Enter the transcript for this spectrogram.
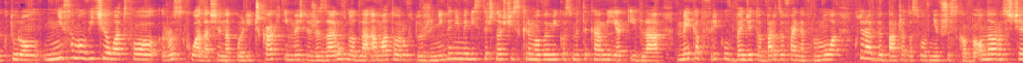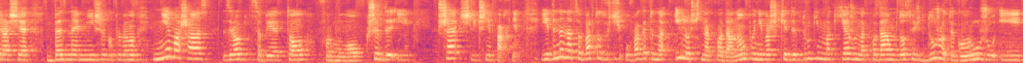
y, którą niesamowicie łatwo rozkłada się na policzkach i myślę, że zarówno dla amatorów, którzy nigdy nie mieli styczności z kremowymi kosmetykami, jak i dla make-up freaków będzie to bardzo fajna formuła, która wybacza dosłownie wszystko, bo ona rozściera się bez najmniejszego problemu. Nie ma szans zrobić sobie tą formułą krzywdy i prześlicznie pachnie. Jedyne na co warto zwrócić uwagę to na ilość nakładaną, ponieważ kiedy w drugim makijażu nakładałam dosyć dużo tego różu i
